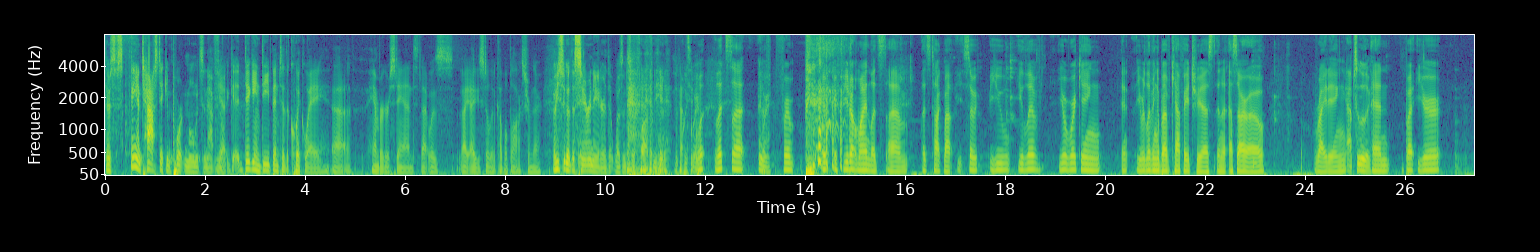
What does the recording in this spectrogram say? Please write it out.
There's fantastic, important moments in that film. Yeah, g- digging deep into the Kwik Way uh, hamburger stand. That was I, I used to live a couple blocks from there. I used to go to the Serenader that wasn't so far from the, Yeah, the that's Kwik Way. Well, let's uh, Anyway. if, for if, if you don't mind, let's um, let's talk about. So you you lived you were working, in, you were living above Cafe Trieste in an SRO, writing, Absolutely. and but your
